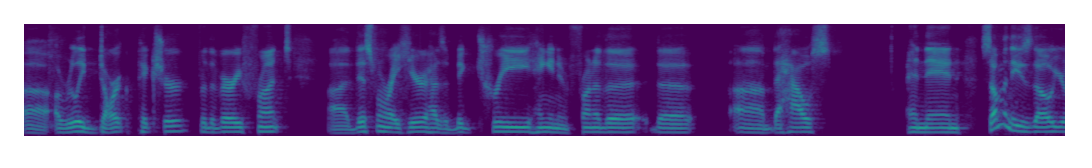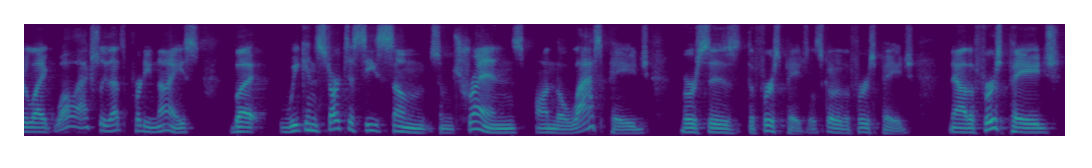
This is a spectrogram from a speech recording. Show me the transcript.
uh, a really dark picture for the very front. Uh, this one right here has a big tree hanging in front of the the uh, the house. And then some of these though, you're like, well, actually, that's pretty nice. But we can start to see some some trends on the last page versus the first page. Let's go to the first page. Now, the first page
